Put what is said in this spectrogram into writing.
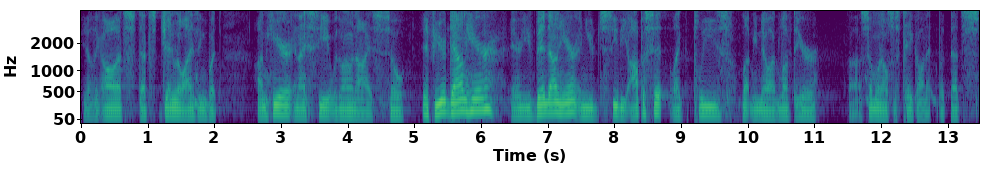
you know, think, oh, that's, that's generalizing, but I'm here and I see it with my own eyes. So if you're down here or you've been down here and you see the opposite, like, please let me know. I'd love to hear uh, someone else's take on it, but that's,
